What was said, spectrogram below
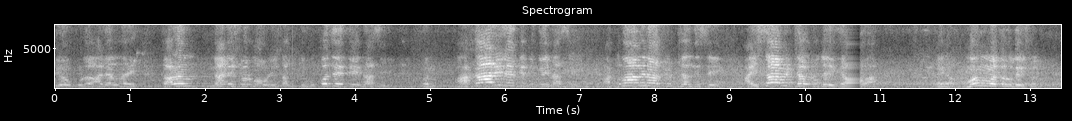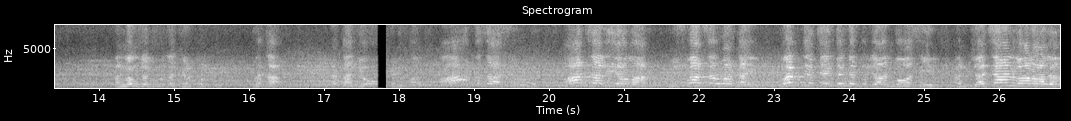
देव कुठं आलेला नाही. कारण ज्ञानेश्वर माऊली सांगते उपजे ते नासे पण आकारिले ते तुगे नासे. आत्मा विनाश विठ्ठल दिसे ऐसा विठ्ठल हृदय घ्यावा. है ना? मग मत हृदय सद्गुरू आणि मग सद्गुरूचा खेळ पडतो. नका नका घेऊ. कधी आत जा आज झाली या मात. विश्वास सर्व ठाई मग ते चैतन्य तुझ्या अनुभव असेल आणि ज्याच्या अनुभवाला आलं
